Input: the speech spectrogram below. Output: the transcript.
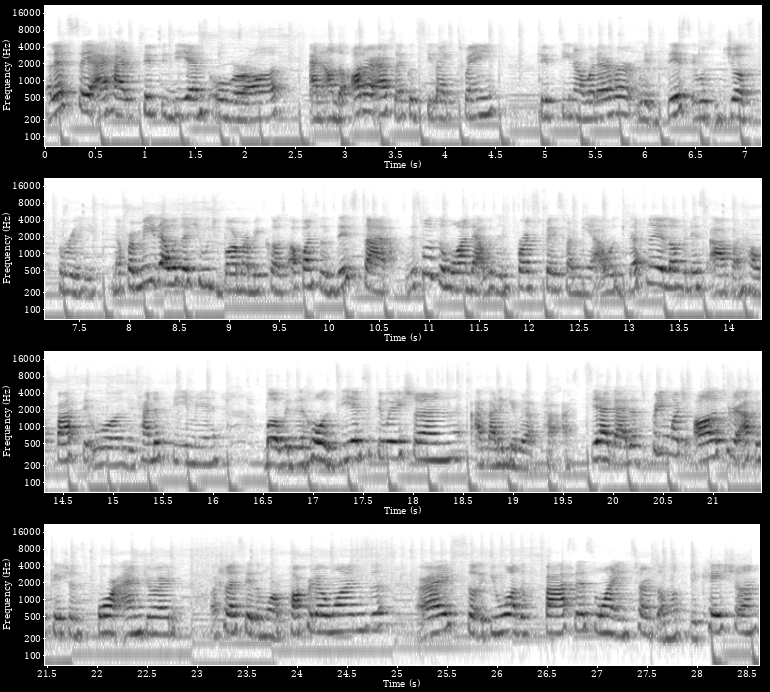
Now let's say I had 50 DMs overall, and on the other apps, I could see like 20 15 or whatever with this it was just three now for me that was a huge bummer because up until this time this was the one that was in first place for me i was definitely loving this app and how fast it was it had a theming but with the whole DM situation, I gotta give it a pass. So yeah guys, that's pretty much all the Twitter applications for Android, or should I say the more popular ones. Alright, so if you want the fastest one in terms of notification,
